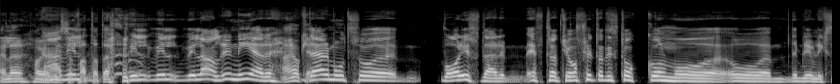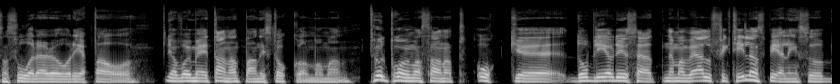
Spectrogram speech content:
Eller har jag missuppfattat det? vill, vill, vill aldrig ner. Nej, okej. Däremot så var det ju sådär, efter att jag flyttade till Stockholm och, och det blev liksom svårare att repa och jag var ju med i ett annat band i Stockholm och man höll på med massa annat. Och eh, då blev det ju så här att när man väl fick till en spelning så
